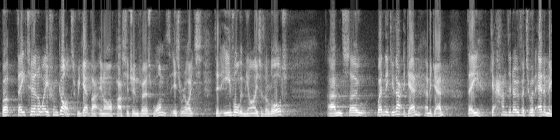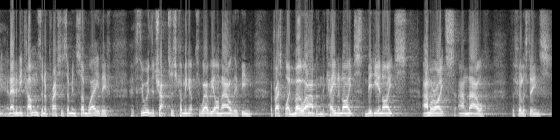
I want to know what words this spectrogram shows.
but they turn away from God. We get that in our passage in verse 1. The Israelites did evil in the eyes of the Lord. And so when they do that again and again, they get handed over to an enemy. An enemy comes and oppresses them in some way. They've, through the chapters coming up to where we are now, they've been oppressed by Moab and the Canaanites, Midianites, Amorites, and now the Philistines.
